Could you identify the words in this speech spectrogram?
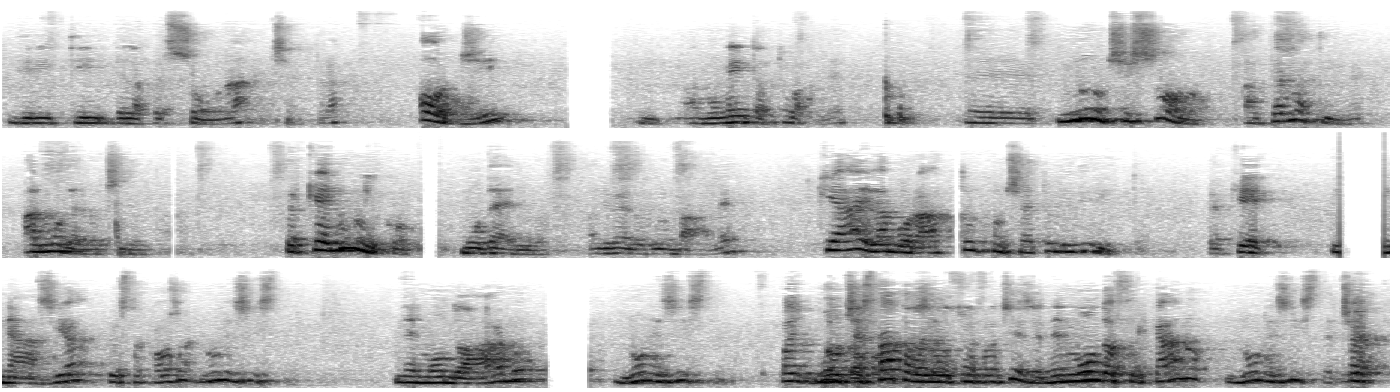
diritti della persona, eccetera, oggi, al momento attuale, eh, non ci sono alternative al modello occidentale, perché è l'unico modello a livello globale che ha elaborato il concetto di diritto, perché in Asia questa cosa non esiste, nel mondo arabo non esiste, poi non c'è stata la rivoluzione francese, nel mondo africano non esiste, cioè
